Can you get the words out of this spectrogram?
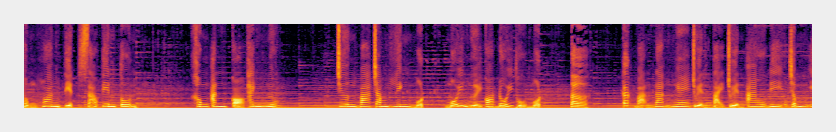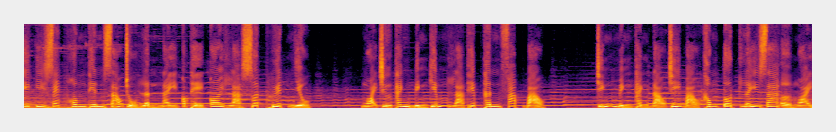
hồng hoang tiệt giáo tiên tôn. Không ăn cỏ thanh ngư. Chương 301 Mỗi người có đối thủ một. Tờ. Các bạn đang nghe chuyện tại chuyện Audi.xyz Hông thiên giáo chủ lần này có thể coi là xuất huyết nhiều. Ngoại trừ thanh bình kiếm là thiếp thân pháp bảo. Chính mình thành đạo chí bảo không tốt lấy ra ở ngoài.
